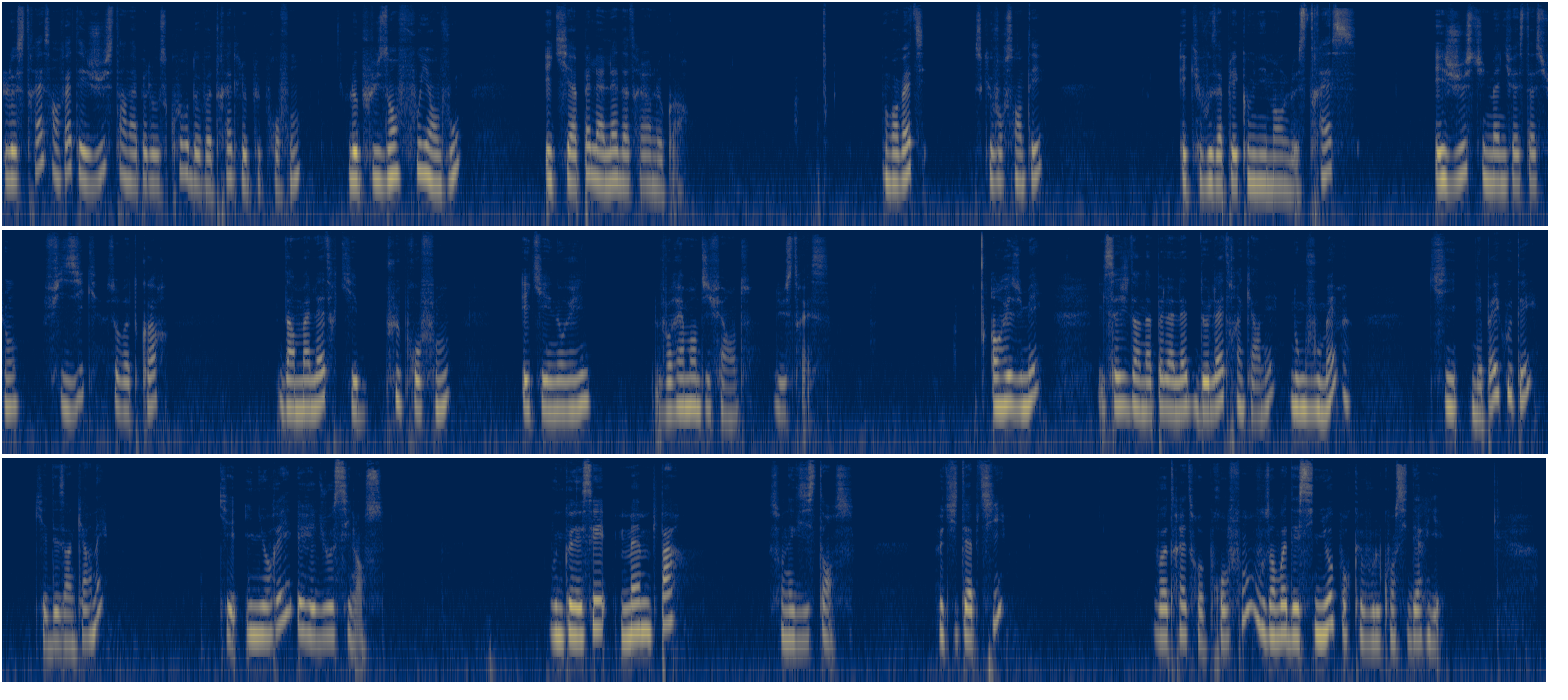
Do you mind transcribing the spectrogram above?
Le stress, en fait, est juste un appel au secours de votre être le plus profond, le plus enfoui en vous, et qui appelle à l'aide à travers le corps. Donc en fait, ce que vous ressentez, et que vous appelez communément le stress, est juste une manifestation physique sur votre corps d'un mal-être qui est plus profond et qui est une origine vraiment différente du stress. En résumé, il s'agit d'un appel à l'aide de l'être incarné, donc vous-même, qui n'est pas écouté, qui est désincarné, qui est ignoré et réduit au silence. Vous ne connaissez même pas son existence. Petit à petit, votre être profond vous envoie des signaux pour que vous le considériez.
